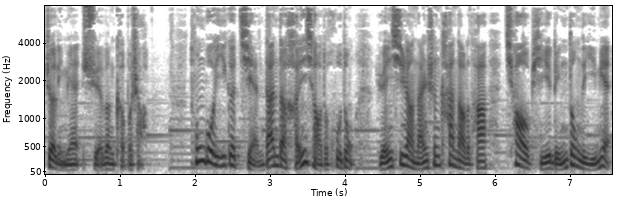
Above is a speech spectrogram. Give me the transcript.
这里面学问可不少。通过一个简单的、很小的互动，袁熙让男生看到了他俏皮灵动的一面。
